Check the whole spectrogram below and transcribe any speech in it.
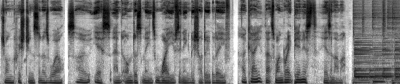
Jon Christensen as well. So, yes, and Ondas means waves in English, I do believe. Okay, that's one great pianist. Here's another.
